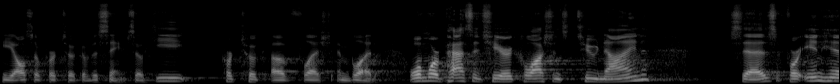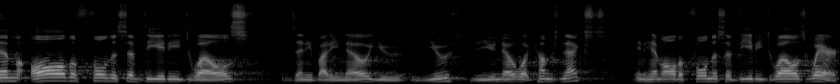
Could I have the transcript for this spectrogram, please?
He also partook of the same. So he partook of flesh and blood. One more passage here, Colossians 2 9 says, For in him all the fullness of deity dwells. Does anybody know? You youth, do you know what comes next? In him all the fullness of deity dwells where?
